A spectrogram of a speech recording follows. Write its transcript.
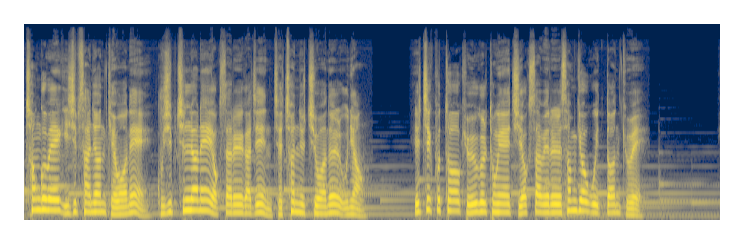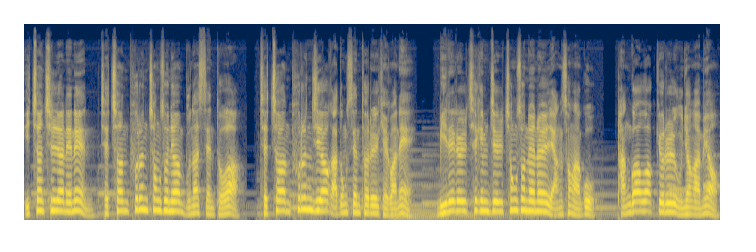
1924년 개원해 97년의 역사를 가진 제천 유치원을 운영. 일찍부터 교육을 통해 지역사회를 섬겨오고 있던 교회. 2007년에는 제천 푸른 청소년 문화센터와 제천 푸른 지역 아동센터를 개관해 미래를 책임질 청소년을 양성하고 방과후 학교를 운영하며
